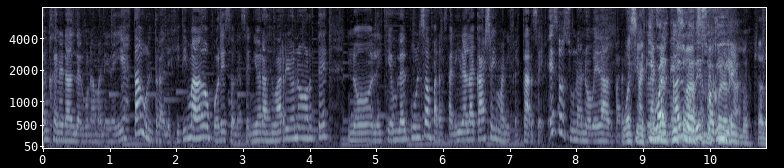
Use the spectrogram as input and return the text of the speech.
en general, de alguna manera. Y está ultra legitimado, por eso las señoras de Barrio Norte no les tiembla el pulso para salir a la calle y manifestarse. Eso es una novedad para clase Igual algo de eso había. ritmo. Claro.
